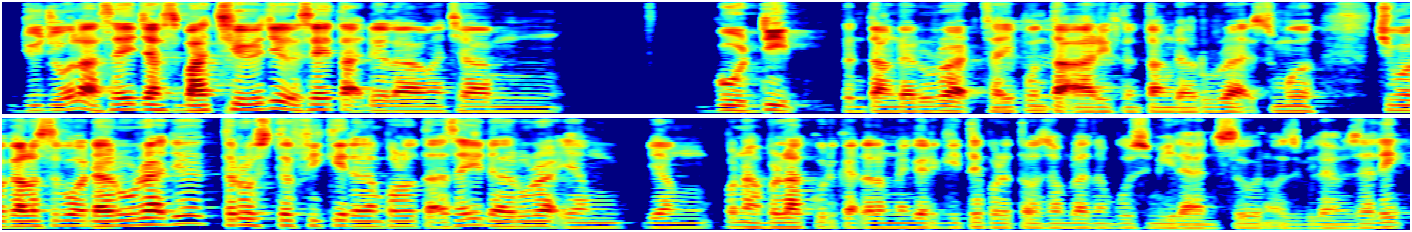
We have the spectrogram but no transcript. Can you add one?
jujur lah saya just baca je. Saya tak adalah macam go deep tentang darurat. Saya pun tak arif tentang darurat. Semua cuma kalau sebut darurat je terus terfikir dalam kepala otak saya darurat yang yang pernah berlaku dekat dalam negara kita pada tahun 1969. So nauzubillah min zalik.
